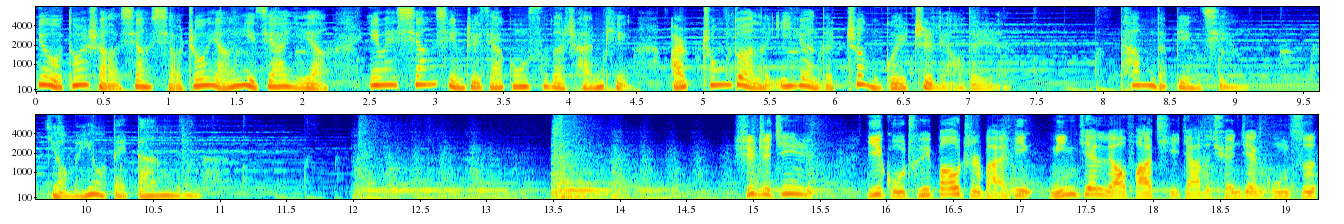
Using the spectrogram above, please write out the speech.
又有多少像小周洋一家一样，因为相信这家公司的产品而中断了医院的正规治疗的人？他们的病情有没有被耽误呢？时至今日。以鼓吹包治百病、民间疗法起家的权健公司，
